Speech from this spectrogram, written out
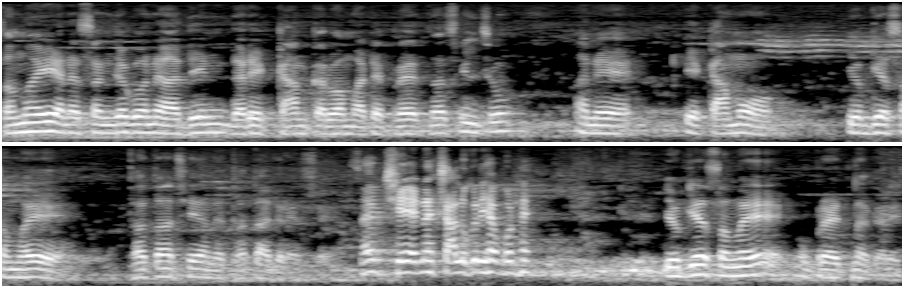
સમય અને સંજોગોને આધીન દરેક કામ કરવા માટે પ્રયત્નશીલ છું અને એ કામો યોગ્ય સમયે થતા છે અને થતા જ રહેશે. સાહેબ છે એને ચાલુ કરી આપો ને. યોગ્ય સમયે હું પ્રયત્ન કરીશ.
